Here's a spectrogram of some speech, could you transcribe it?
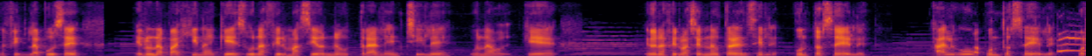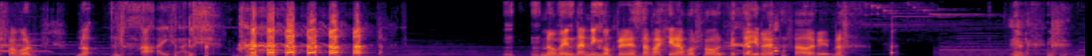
En fin, la puse en una página que es una afirmación neutral en Chile, una que es una afirmación neutral en Chile, punto .cl. Algo punto .cl. Por favor, no. Ay, vale. No vendan ni compren esa página, por favor, que está lleno de estafadores. No.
